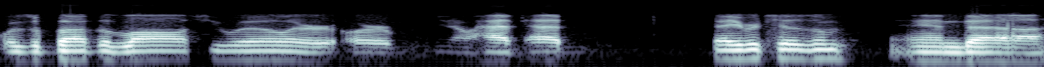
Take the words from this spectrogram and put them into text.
was above the law, if you will, or or you know had had favoritism, and uh,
